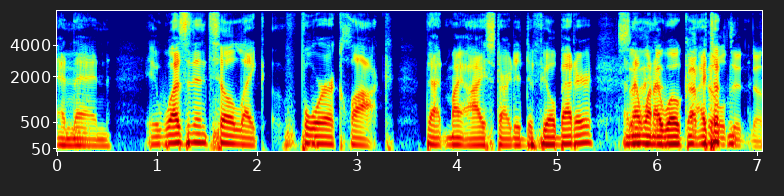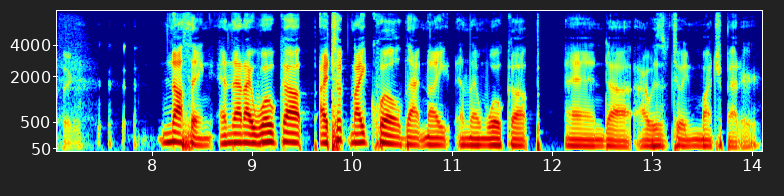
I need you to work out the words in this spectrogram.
and Mm. then it wasn't until like four o'clock that my eye started to feel better. So and then when I woke up, I took did nothing. nothing, and then I woke up. I took Nyquil that night, and then woke up, and uh, I was doing much better.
